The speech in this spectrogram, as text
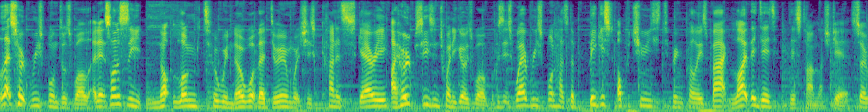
let's hope Respawn does well, and it's honestly not long till we know what they're doing, which is kind of scary. I hope Season 20 goes well, because it's where Respawn has the biggest opportunity to bring players back, like they did this time last year. So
